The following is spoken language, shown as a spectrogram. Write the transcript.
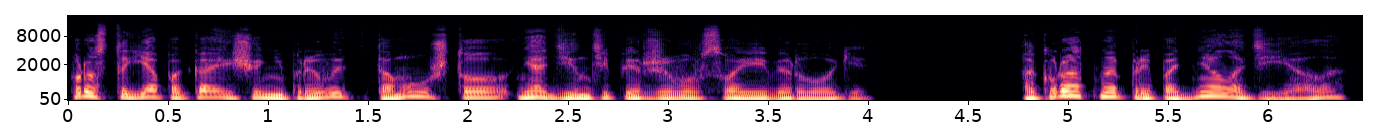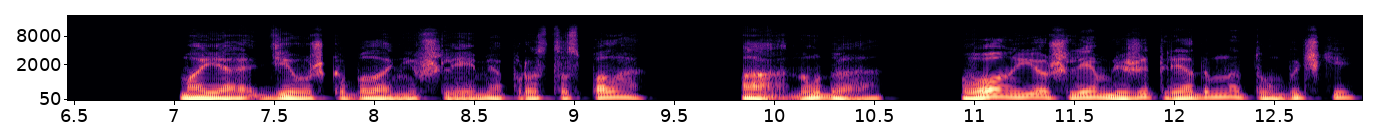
Просто я пока еще не привык к тому, что не один теперь живу в своей берлоге. Аккуратно приподнял одеяло. Моя девушка была не в шлеме, а просто спала. А, ну да. Вон ее шлем лежит рядом на тумбочке.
